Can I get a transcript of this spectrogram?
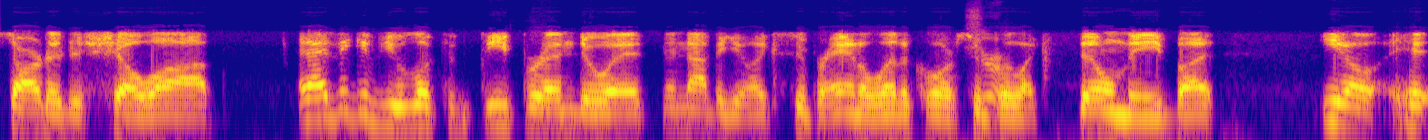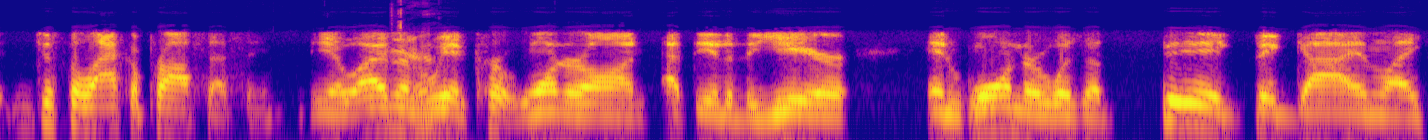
started to show up. And I think if you looked deeper into it, and not to get like super analytical or super Sure. like filmy, but you know, just the lack of processing. You know, I remember Yeah. we had Kurt Warner on at the end of the year, and Warner was a big, big guy, and like,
